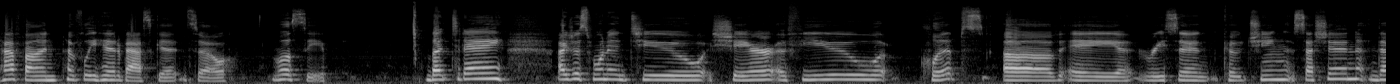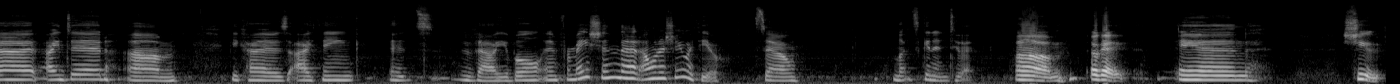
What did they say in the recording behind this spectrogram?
have fun, hopefully hit a basket. So we'll see. But today, I just wanted to share a few clips of a recent coaching session that I did um, because I think it's valuable information that I want to share with you. So let's get into it. Um, okay, and Shoot,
